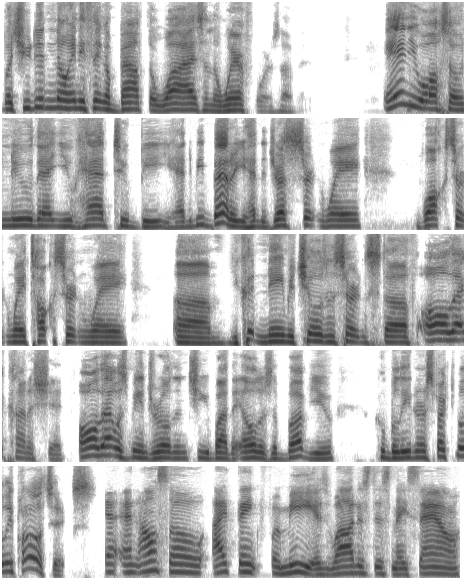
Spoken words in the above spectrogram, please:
but you didn't know anything about the whys and the wherefores of it. And you also knew that you had to be you had to be better. You had to dress a certain way, walk a certain way, talk a certain way. Um, you couldn't name your children certain stuff, all that kind of shit. All that was being drilled into you by the elders above you who believed in respectability politics. Yeah, and also I think for me, as wild as this may sound,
